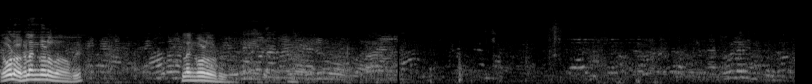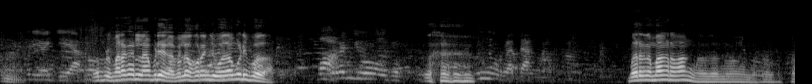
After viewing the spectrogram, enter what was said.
எவ்வளோ கிழங்கு எவ்வளோ அப்படி கிழங்கு எவ்வளோ வருது இப்படி வைக்கியா எப்படி மரக்கட்டில் அப்படியா விலை குறைஞ்சி போதா கூடி போதா குறைஞ்சு போகுது முந்நூறுரூவா தாங்க வேறு என்ன வாங்குறேன் வாங்க. அது ஒன்று வாங்க வாங்க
